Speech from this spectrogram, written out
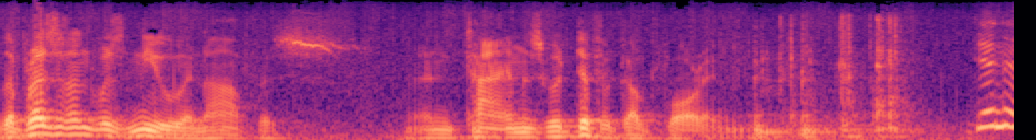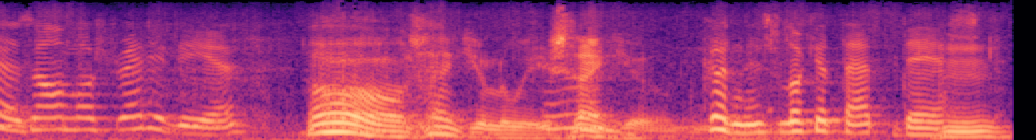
The president was new in office, and times were difficult for him. Dinner's almost ready, dear. Oh, thank you, Louise. Thank you. Goodness, look at that desk. Hmm?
